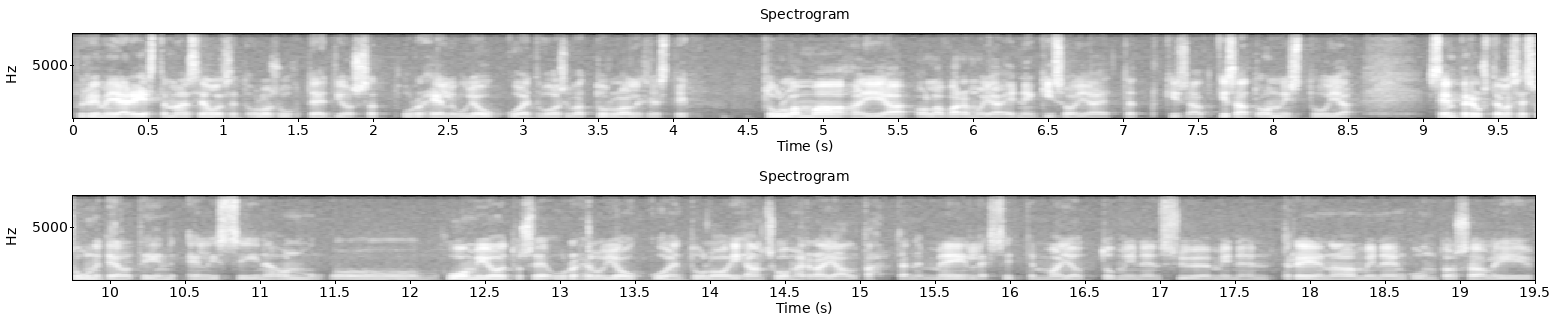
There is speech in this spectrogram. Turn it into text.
pyrimme järjestämään sellaiset olosuhteet, joissa urheilujoukkueet voisivat turvallisesti tulla maahan ja olla varmoja ennen kisoja, että kisat, kisat onnistuu. Ja sen perusteella se suunniteltiin, eli siinä on huomioitu se urheilujoukkueen tulo ihan Suomen rajalta tänne meille, sitten majoittuminen, syöminen, treenaaminen, kuntosali,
